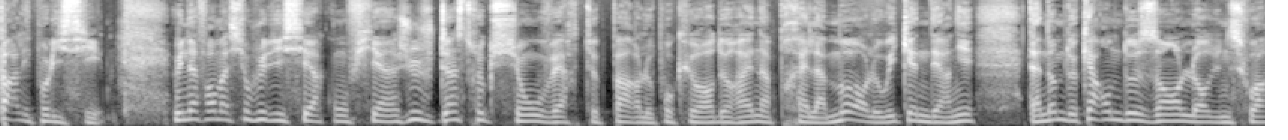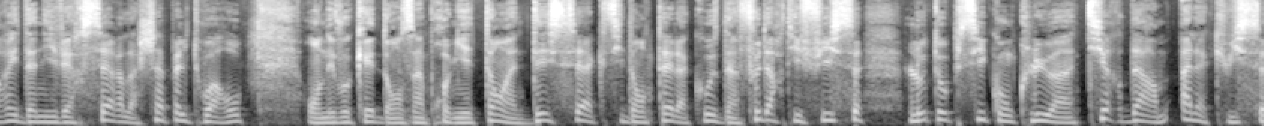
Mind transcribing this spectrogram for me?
par les policiers. Une information judiciaire confiée à un juge d'instruction ouverte par le procureur de Rennes après la mort le week-end dernier d'un homme de 42 ans lors d'une soirée d'anniversaire à la chapelle Toireau. On évoquait dans un premier temps un décès accidentel à cause d'un feu d'artifice. L'autopsie conclut à un tir d'arme à la cuisse.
